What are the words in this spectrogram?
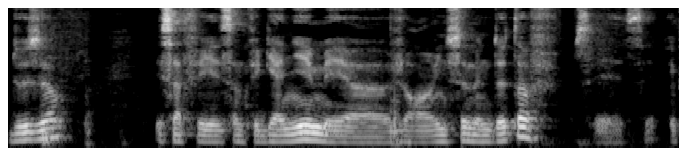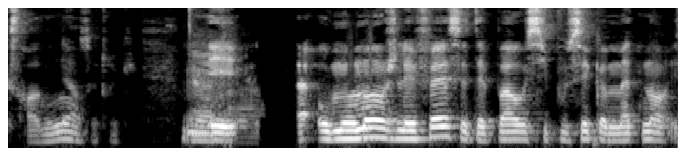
deux heures. Et ça, fait, ça me fait gagner, mais euh, genre une semaine de tof. C'est, extraordinaire ce truc. Et euh, au moment où je l'ai fait, c'était pas aussi poussé comme maintenant. Et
